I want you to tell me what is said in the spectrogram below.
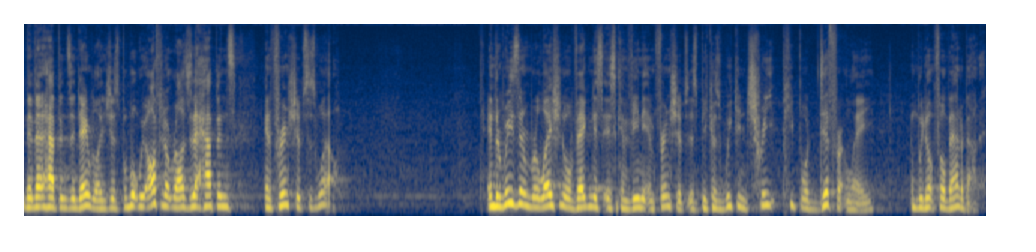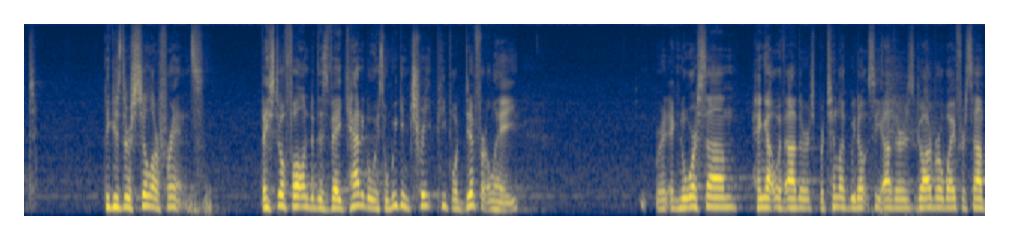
that that happens in dating relationships, but what we often don't realize is that happens in friendships as well. And the reason relational vagueness is convenient in friendships is because we can treat people differently and we don't feel bad about it because they're still our friends. They still fall under this vague category, so we can treat people differently, right? ignore some, hang out with others, pretend like we don't see others, go out of our way for some.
